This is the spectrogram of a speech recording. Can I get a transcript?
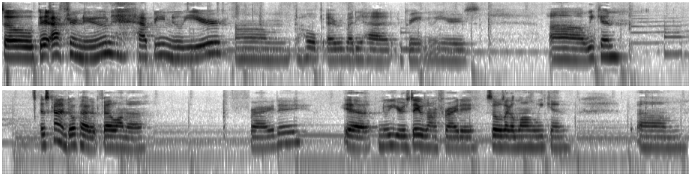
So, good afternoon. Happy New Year. Um, I hope everybody had a great New Year's uh, weekend. It's kind of dope how it fell on a Friday. Yeah, New Year's Day was on Friday, so it was like a long weekend. Um,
